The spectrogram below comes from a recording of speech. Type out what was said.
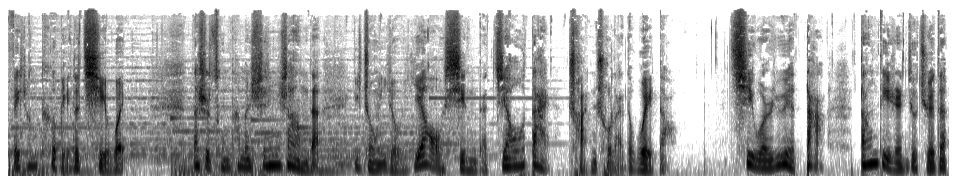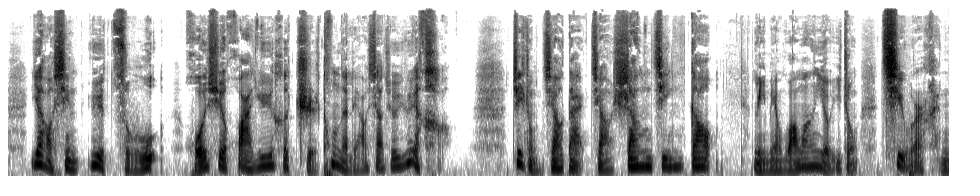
非常特别的气味，那是从他们身上的一种有药性的胶带传出来的味道。气味越大，当地人就觉得药性越足，活血化瘀和止痛的疗效就越好。这种胶带叫伤筋膏。里面往往有一种气味很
